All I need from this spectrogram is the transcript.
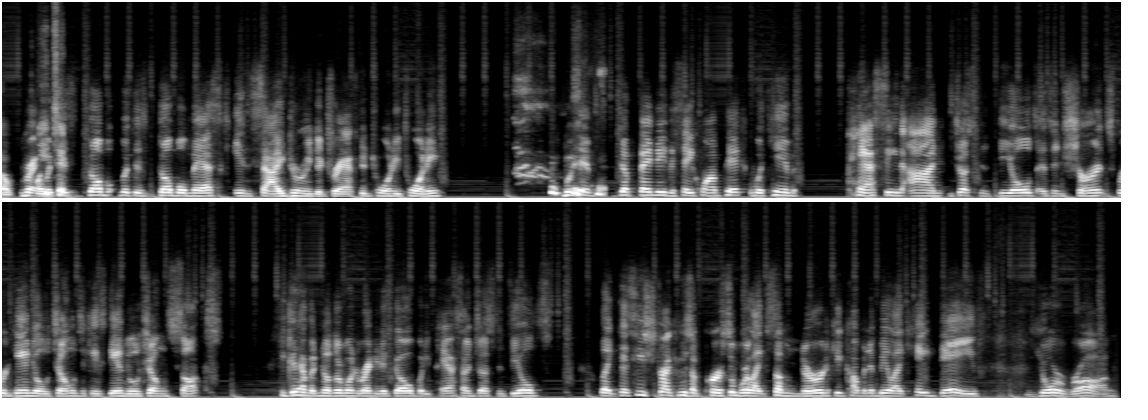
So Right, with his double with his double mask inside during the draft in 2020, with him defending the Saquon pick, with him passing on Justin Fields as insurance for Daniel Jones in case Daniel Jones sucks. He could have another one ready to go, but he passed on Justin Fields. Like, does he strike you as a person where like some nerd could come in and be like, "Hey, Dave, you're wrong.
